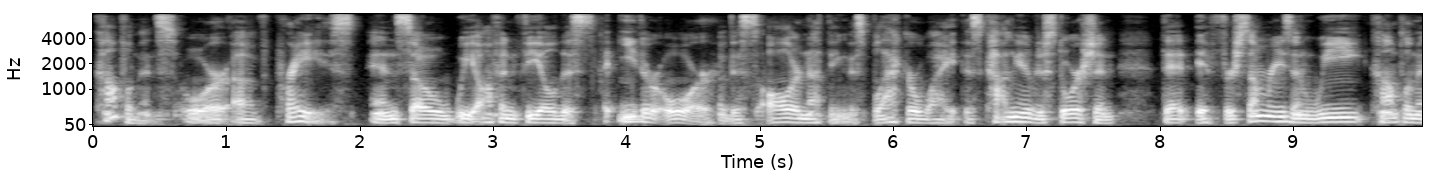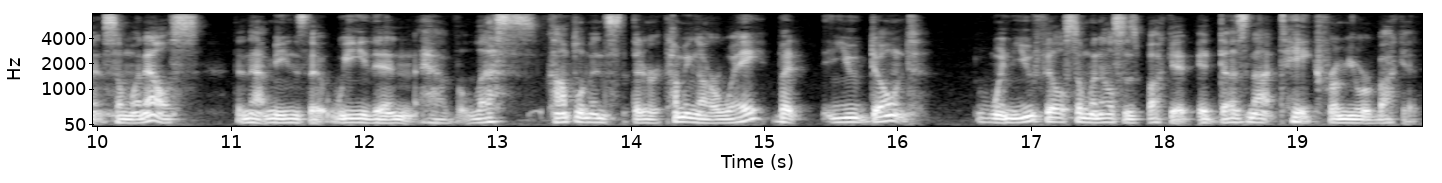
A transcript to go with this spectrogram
compliments or of praise. And so we often feel this either or, this all or nothing, this black or white, this cognitive distortion that if for some reason we compliment someone else, then that means that we then have less compliments that are coming our way, but you don't when you fill someone else's bucket, it does not take from your bucket.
